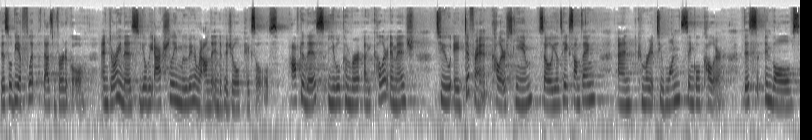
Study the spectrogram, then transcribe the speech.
This will be a flip that's vertical, and during this, you'll be actually moving around the individual pixels. After this, you will convert a color image to a different color scheme. So you'll take something and convert it to one single color. This involves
